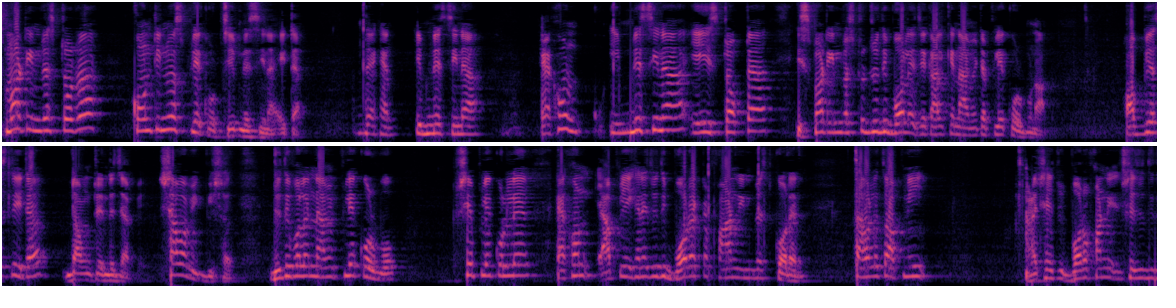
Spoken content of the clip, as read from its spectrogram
স্মার্ট ইনভেস্টররা কন্টিনিউয়াস প্লে করছে ইবনে সিনা এটা। দেখেন ইবনে সিনা এখন ইবনে এই স্টকটা স্মার্ট ইনভেস্টর যদি বলে যে কালকে না, আমি এটা প্লে করব না অবভিয়াসলি এটা ডাউন ট্রেন্ডে যাবে। স্বাভাবিক বিষয়। যদি বলেন না, আমি প্লে করব, সে প্লে করলে এখন আপনি এখানে যদি বড় একটা ফান্ড ইনভেস্ট করেন, তাহলে তো আপনি আর সে বড় ফান্ড সে যদি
